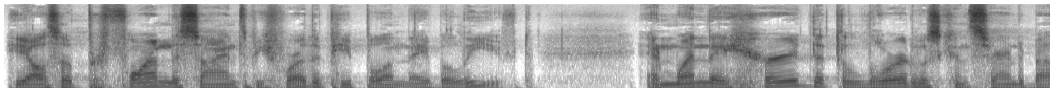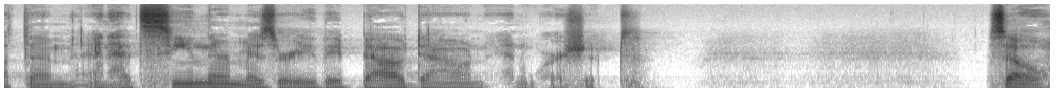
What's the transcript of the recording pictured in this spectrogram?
He also performed the signs before the people, and they believed. And when they heard that the Lord was concerned about them and had seen their misery, they bowed down and worshiped. So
